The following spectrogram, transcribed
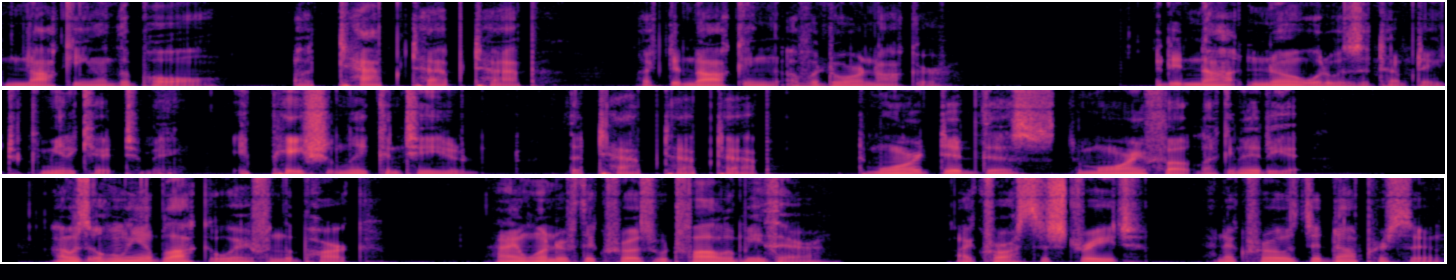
knocking on the pole, a tap, tap, tap, like the knocking of a door knocker. I did not know what it was attempting to communicate to me. It patiently continued the tap, tap, tap. The more it did this, the more I felt like an idiot. I was only a block away from the park, and I wondered if the crows would follow me there. I crossed the street, and the crows did not pursue.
